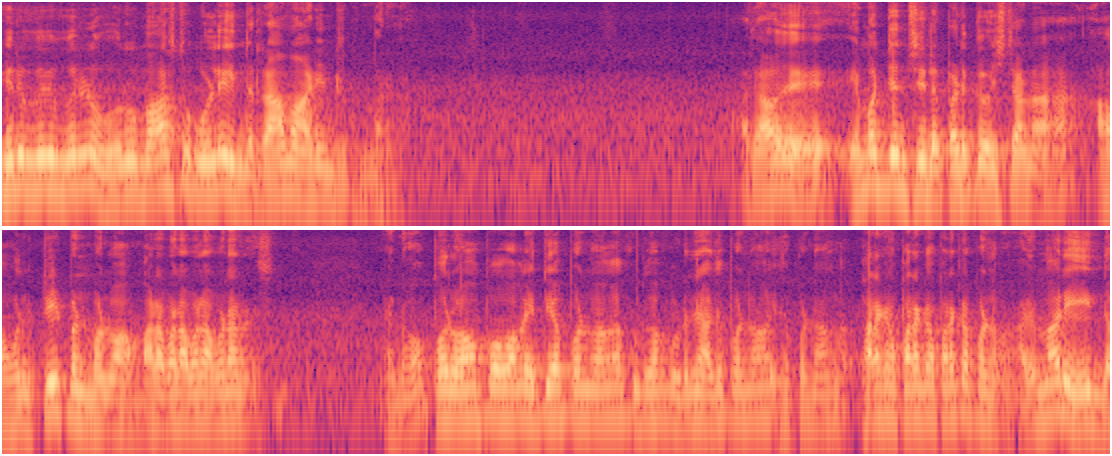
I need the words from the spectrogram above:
விறு விறு விறுன்னு ஒரு மாதத்துக்குள்ளே இந்த ட்ராமா ஆடின்னு இருக்கும் பாருங்க. அதாவது எமர்ஜென்சியில் படுக்க வச்சிட்டான்னா அவங்களுக்கு ட்ரீட்மெண்ட் பண்ணுவாங்க. மட மட மட மடன்னு என்னவோ போடுவாங்க போவாங்க எத்தையோ பண்ணுவாங்க கொடுவாங்க உடனே அது பண்ணுவாங்க இது பண்ணுவாங்க பறக்க பறக்க பறக்க பண்ணுவாங்க. அது மாதிரி இந்த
